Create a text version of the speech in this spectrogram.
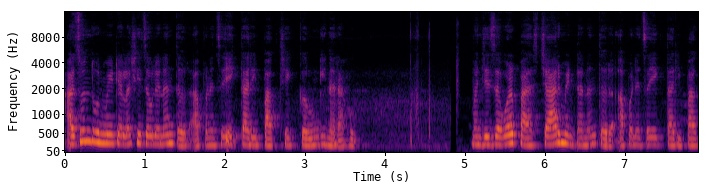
अजून दोन मिनिट याला शिजवल्यानंतर आपण याचं एक तारीख पाक चेक करून घेणार आहोत. म्हणजे जवळपास चार मिनिटानंतर आपण याचा एक तारी पाक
